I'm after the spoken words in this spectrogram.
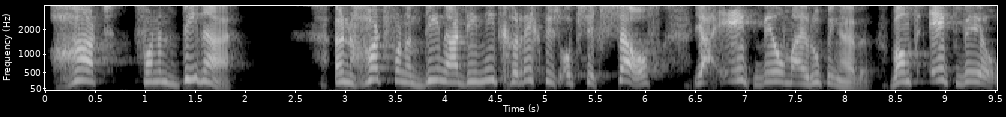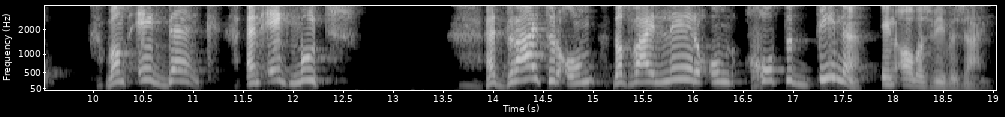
hart van een dienaar. Een hart van een dienaar die niet gericht is op zichzelf. Ja, ik wil mijn roeping hebben, want ik wil. Want ik denk en ik moet. Het draait erom dat wij leren om God te dienen in alles wie we zijn.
